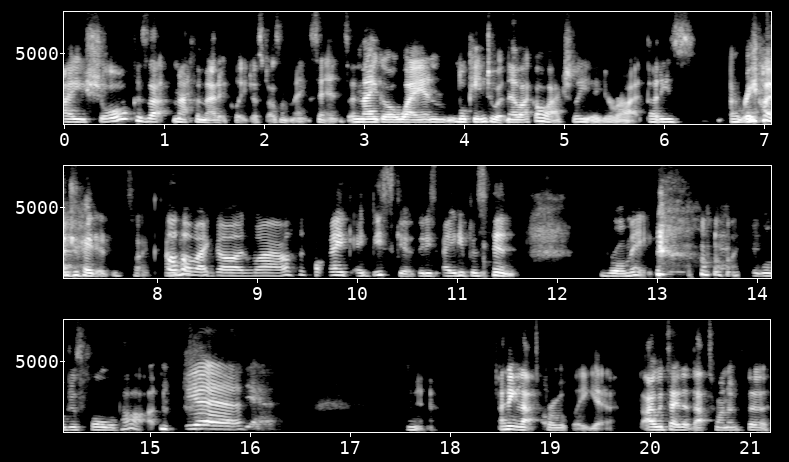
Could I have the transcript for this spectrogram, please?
are you sure? Because that mathematically just doesn't make sense. And they go away and look into it and they're like, oh, actually, yeah, you're right. That is a rehydrated. It's like, oh my God, wow. Make a biscuit that is 80% raw meat. it will just fall apart. Yeah. Yeah. Yeah. I think that's probably, yeah. I would say that that's one of the,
